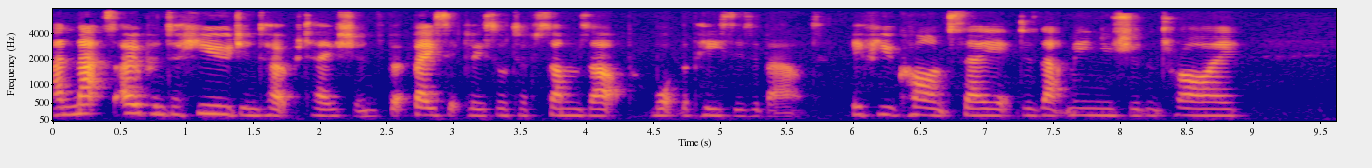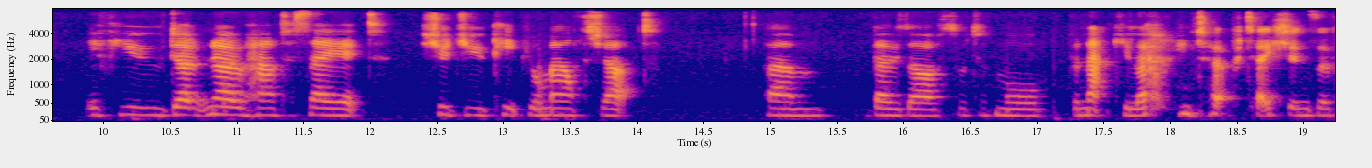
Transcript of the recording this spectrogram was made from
And that's open to huge interpretations, but basically sort of sums up what the piece is about. If you can't say it, does that mean you shouldn't try? If you don't know how to say it, should you keep your mouth shut? Um, those are sort of more vernacular interpretations of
